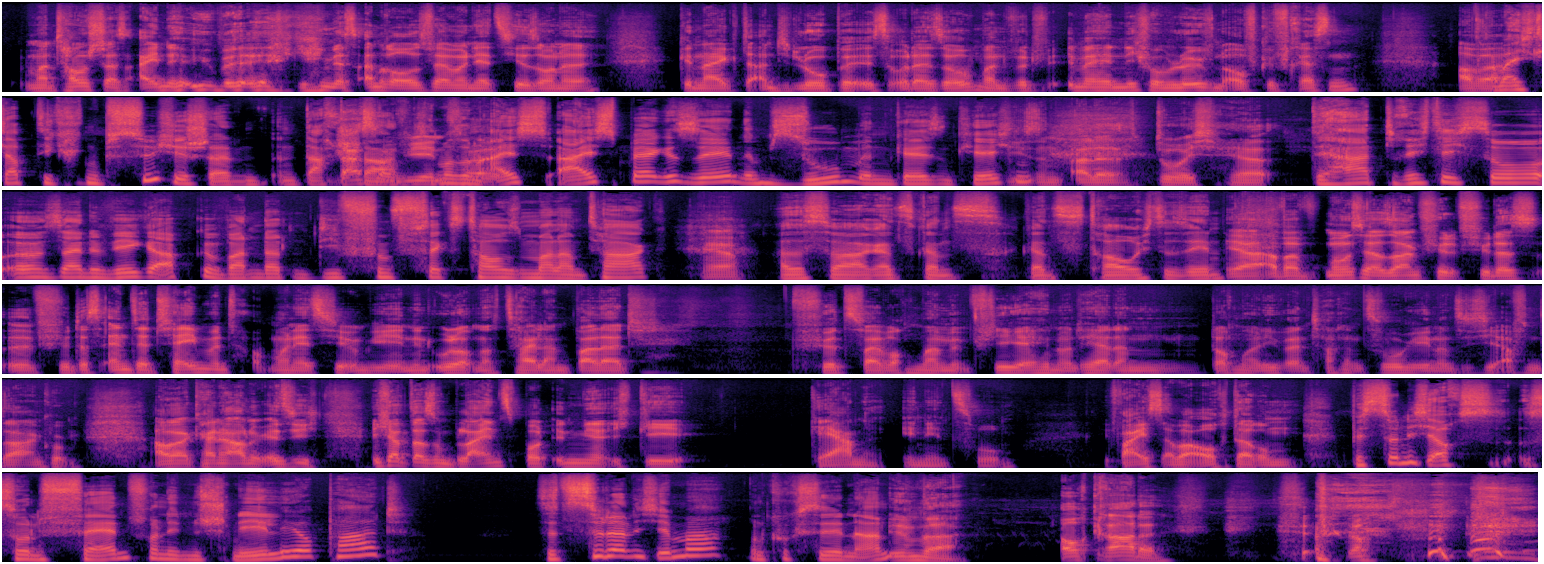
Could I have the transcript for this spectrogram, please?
man tauscht das eine Übel gegen das andere aus, wenn man jetzt hier so eine geneigte Antilope ist oder so. Man wird immerhin nicht vom Löwen aufgefressen. Aber, Aber ich glaube, die kriegen psychisch einen, einen Dachschaden. Ich habe mal so einen. Eis, Eisbär gesehen im Zoom in die Gelsenkirchen. sind alle durch. Ja, Der hat richtig so äh, seine Wege abgewandert und die 5.000, 6.000 Mal am Tag. ja. Also es war ganz, ganz, ganz traurig zu sehen. ja, aber man muss ja sagen, für, für, das, äh, für das Entertainment, ob man jetzt hier irgendwie in den Urlaub nach Thailand ballert, für zwei Wochen mal mit dem Flieger hin und her, dann doch mal lieber einen Tag ins Zoo gehen und sich die Affen da angucken. Aber keine Ahnung, also ich, ich habe da so einen Blindspot in mir. Ich gehe gerne in den Zoo. Ich weiß aber auch darum, Bist du nicht auch so ein Fan von dem Schneeleopard? Sitzt du da nicht immer und guckst dir den an? Immer. Auch gerade.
